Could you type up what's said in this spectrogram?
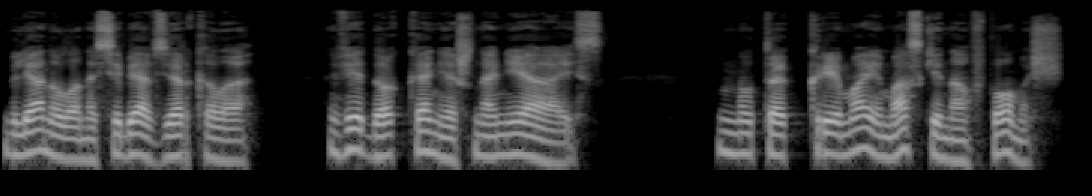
глянула на себя в зеркало. Видок, конечно, не айс. Ну так крема и маски нам в помощь.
